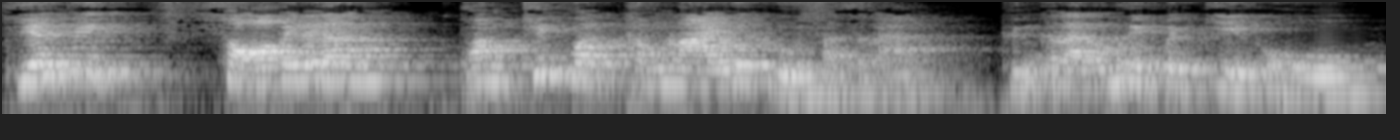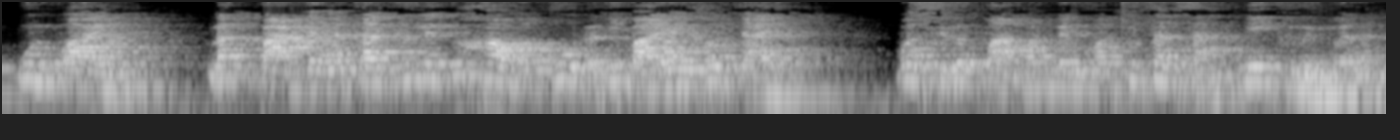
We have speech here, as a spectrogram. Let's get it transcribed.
เขียนที่สอไปเลยนะความคิดว่าทำลายลบหลู่ศาสนา ถึงขนาดเราไม่ไปกีดโอ้โหวุ่นวายนักปราชญ์อย่างอาจารย์ขึ้นเล่นก็เข้ามาพูดอธิบายให้เข้าใจ ว่าศิลปะมันเป็นความคิดสร้างสรรค์นี่คือหนึ่งแล้วนะ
